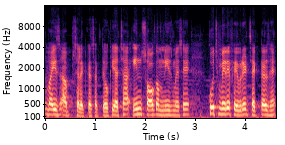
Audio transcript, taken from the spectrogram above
वाइज आप सेलेक्ट कर सकते हो कि अच्छा इन सौ कंपनीज़ में से कुछ मेरे फेवरेट सेक्टर्स हैं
